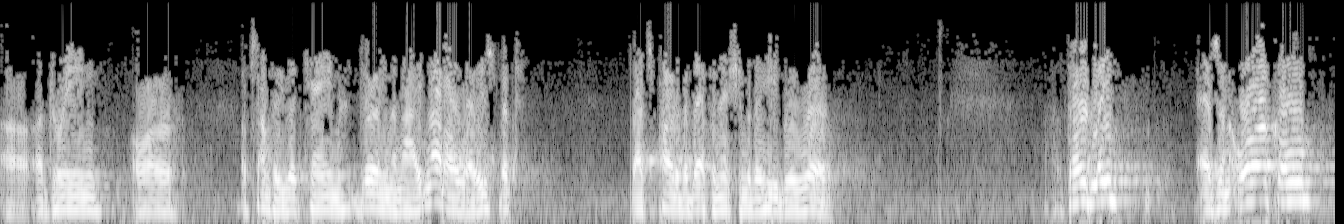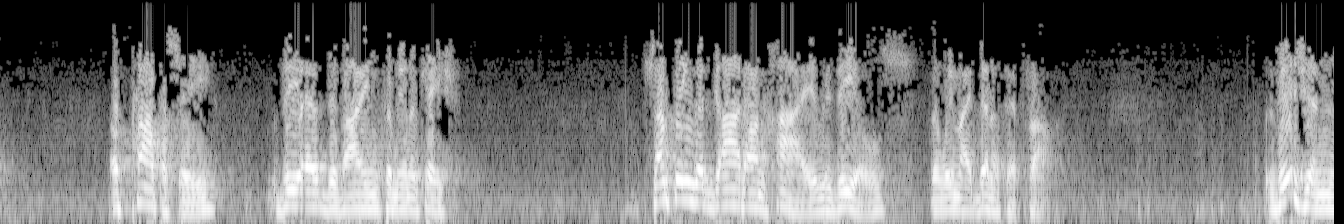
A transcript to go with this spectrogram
uh, a dream or of something that came during the night. Not always, but that's part of the definition of the Hebrew word. Thirdly, as an oracle of prophecy via divine communication. Something that God on high reveals that we might benefit from. Visions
